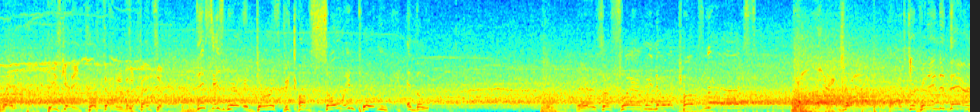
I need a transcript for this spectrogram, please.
throat. He's getting pushed down into the defensive. This is where endurance becomes so important and the... There's a slam. We know what comes next. Leg drop. Hulkster could end it there.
